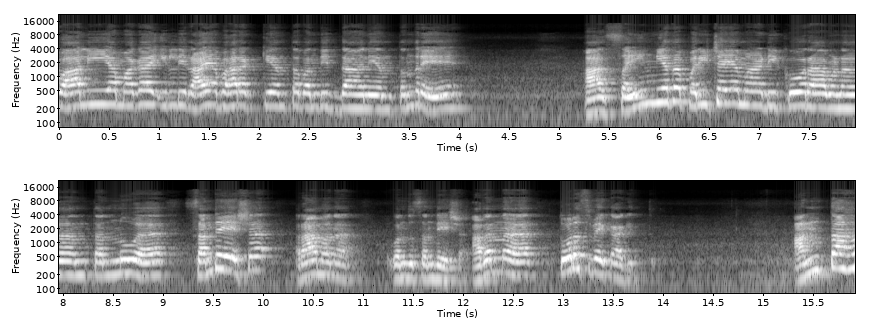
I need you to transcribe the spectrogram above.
ವಾಲಿಯ ಮಗ ಇಲ್ಲಿ ರಾಯಭಾರಕ್ಕೆ ಅಂತ ಬಂದಿದ್ದಾನೆ ಅಂತಂದ್ರೆ, ಆ ಸೈನ್ಯದ ಪರಿಚಯ ಮಾಡಿಕೋ ರಾವಣ ಅಂತನ್ನುವ ಸಂದೇಶ, ರಾಮನ ಒಂದು ಸಂದೇಶ. ಅದನ್ನ ತೋರಿಸಬೇಕಾಗಿತ್ತು. ಅಂತಹ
